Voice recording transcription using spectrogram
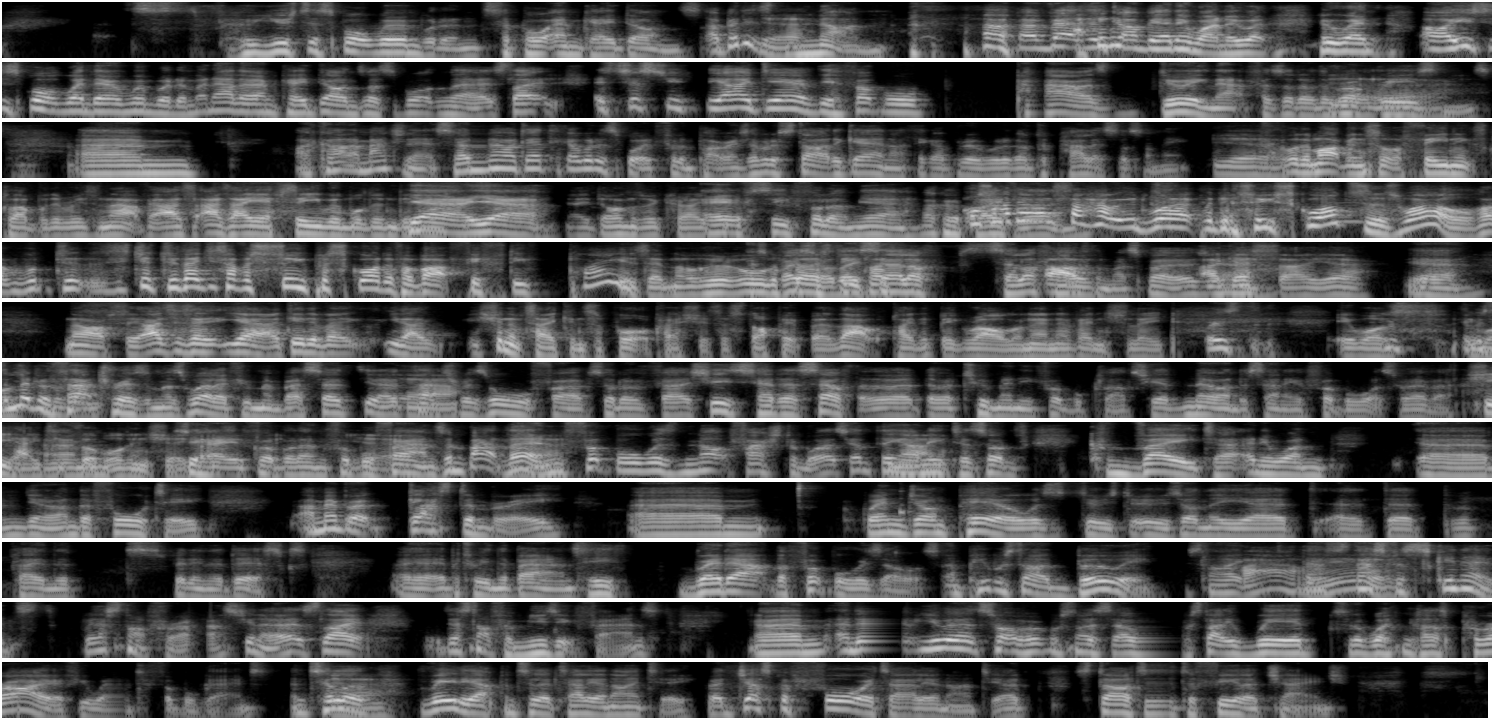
who used to support Wimbledon support MK Dons. I bet it's yeah. none. I bet I there think... can't be anyone who went who went. Oh, I used to support when they're in Wimbledon, but now they're MK Dons. I support them there. It's like it's just the idea of the football powers doing that for sort of the wrong yeah. reasons. Um, I can't imagine it. So no, I don't think I would have supported Fulham Park Rangers. I would have started again. I think I would have, would have gone to Palace or something. Yeah, well, there might have been sort of Phoenix Club with the reason out as as AFC Wimbledon did. Yeah, yeah. yeah. Dons were created. AFC Fulham. Yeah. I also, I don't understand how it would work with the two squads as well. Like, do, do, they just have a super squad of about fifty players? Then, or all the first? So. They sell off sell off oh, half of them, I suppose. I guess so. Yeah. yeah. yeah. No, absolutely. As I say, yeah, I did. A, you know, he shouldn't have taken support pressure to stop it, but that played a big role. And then eventually, it was. It was, it was, the middle of Thatcherism as well, if you remember. So you know, yeah. Thatcher was all for sort of. Uh, she said herself that there were, there were, too many football clubs. She had no understanding of football whatsoever. She hated um, football, didn't she? She basically. hated football and football yeah. fans. And back then, yeah. football was not fashionable. That's the other thing no. I need to sort of convey to anyone, um, you know, under forty. I remember at Glastonbury. Um, when John Peel was who's, who's on the, uh, uh, the playing the spinning the discs uh, between the bands, he read out the football results and people started booing. It's like, wow, that's, yeah. that's for skinheads. That's not for us. You know, it's like, that's not for music fans. Um, and you were sort of a slightly weird sort of working class pariah if you went to football games until yeah. really up until Italia 90. But just before Italia 90, I started to feel a change.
